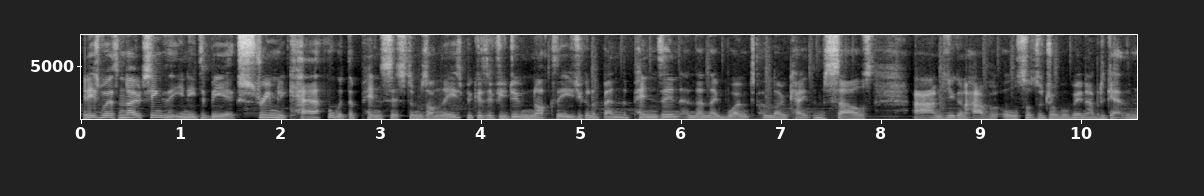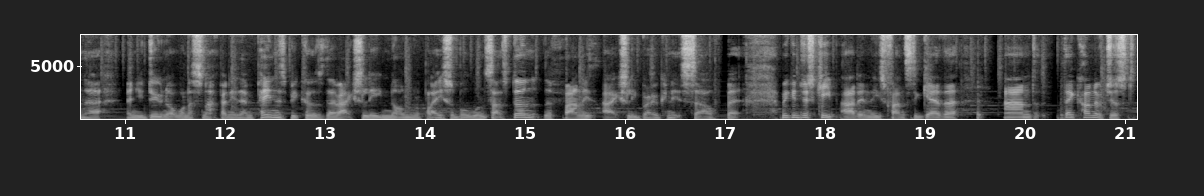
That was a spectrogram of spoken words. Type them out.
It is worth noting that you need to be extremely careful with the pin systems on these because if you do knock these, you're going to bend the pins in and then they won't locate themselves and you're going to have all sorts of trouble being able to get them there. And you do not want to snap any of them pins because they're actually non-replaceable. Once that's done, the fan is actually broken itself. But we can just keep adding these fans together and they kind of just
